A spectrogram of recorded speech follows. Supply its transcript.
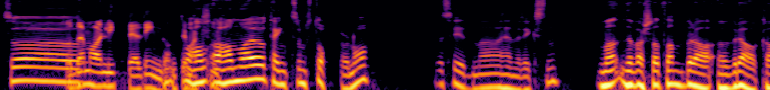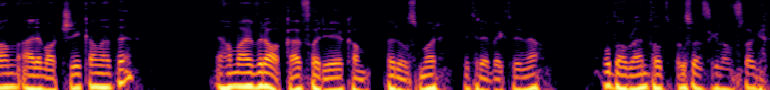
Så, Så de har en litt bedre inngang til matchen. han, han var jo tenkt som stopper nå, ved siden av Henriksen. Men det verste er at han bra, vraka han Er det Vartsvik han heter? Han var vraka i forrige kamp for Rosenborg, i Trebekk-linja. Og da ble han tatt på svenske landslaget.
